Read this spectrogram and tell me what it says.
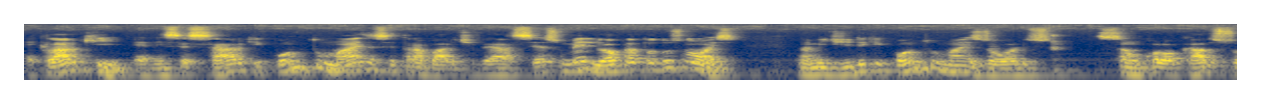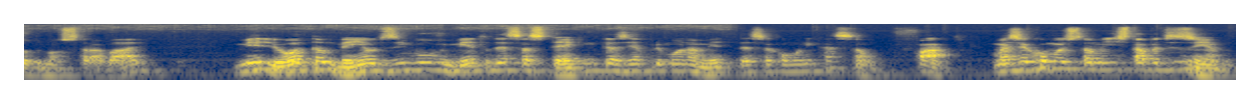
É claro que é necessário que quanto mais esse trabalho tiver acesso, melhor para todos nós, na medida que quanto mais olhos são colocados sobre o nosso trabalho, melhor também é o desenvolvimento dessas técnicas e aprimoramento dessa comunicação. Fato. Mas é como eu também estava dizendo,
